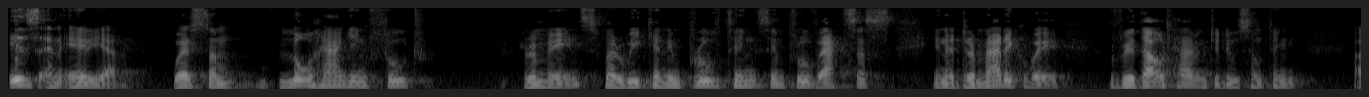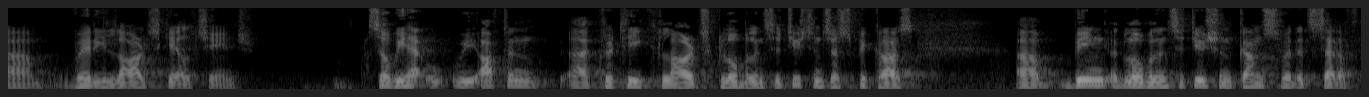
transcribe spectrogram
is an area where some low-hanging fruit remains, where we can improve things, improve access in a dramatic way without having to do something um, very large-scale change. So we, we often uh, critique large global institutions just because uh, being a global institution comes with its set of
